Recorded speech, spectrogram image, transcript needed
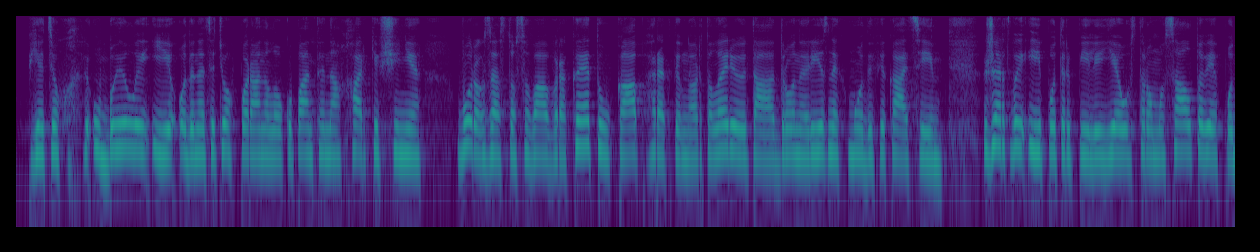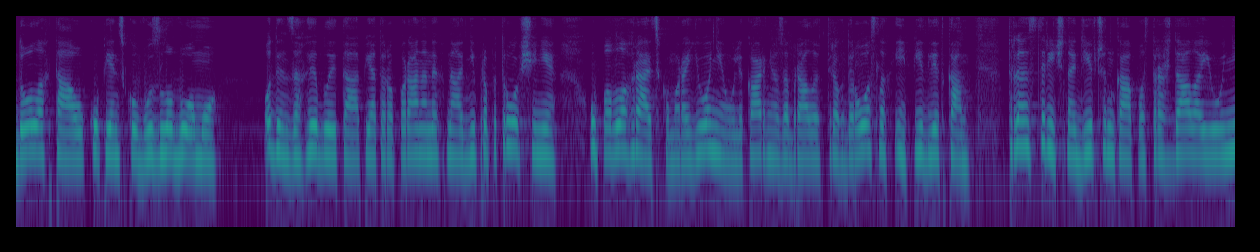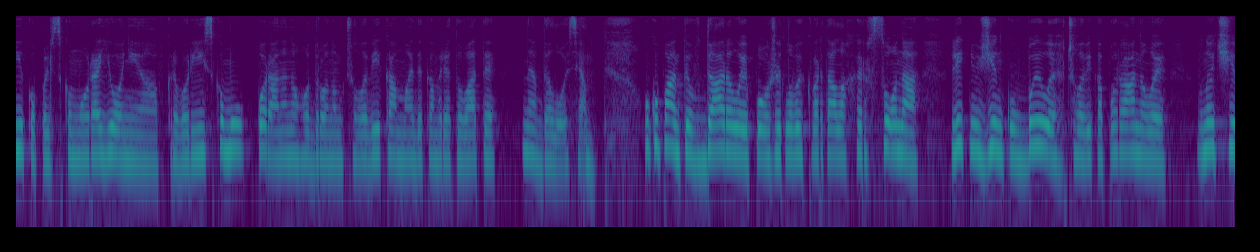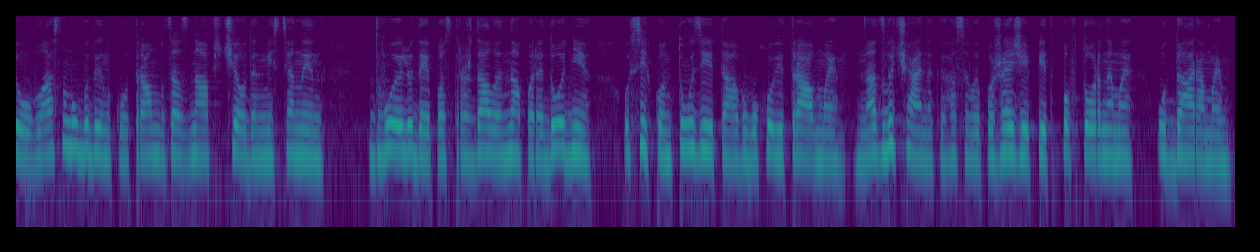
П'ятьох убили і одинадцятьох поранили окупанти на Харківщині. Ворог застосував ракету, кап, реактивну артилерію та дрони різних модифікацій. Жертви і потерпілі є у Старому Салтові, Подолах та у Куп'янську-Вузловому. Один загиблий та п'ятеро поранених на Дніпропетровщині. У Павлоградському районі у лікарню забрали трьох дорослих і підлітка. 13-річна дівчинка постраждала і у Нікопольському районі, а в Криворізькому пораненого дроном чоловіка медикам врятувати не вдалося. Окупанти вдарили по житлових кварталах Херсона. Літню жінку вбили, чоловіка поранили. Вночі у власному будинку травм зазнав ще один містянин. Двоє людей постраждали напередодні. У всіх контузії та вибухові травми. Надзвичайники гасили пожежі під повторними ударами.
